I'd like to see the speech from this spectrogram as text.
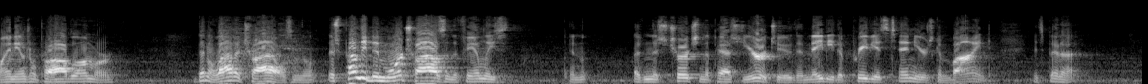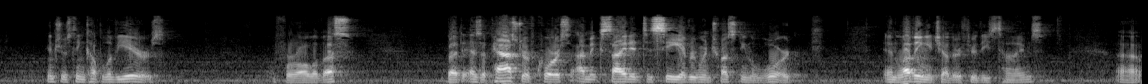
financial problem, or been a lot of trials. And there's probably been more trials in the families in in this church in the past year or two than maybe the previous 10 years combined. It's been an interesting couple of years for all of us. But as a pastor, of course, I'm excited to see everyone trusting the Lord and loving each other through these times. Uh,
